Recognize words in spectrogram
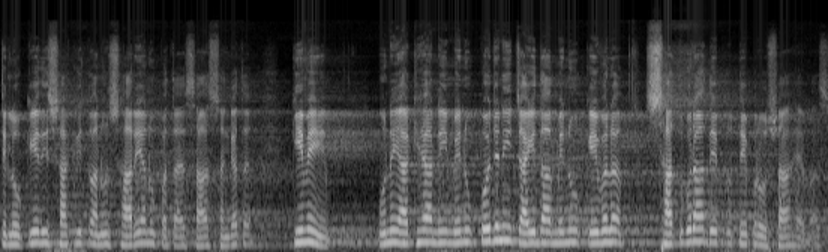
ਤੇ ਲੋਕੇ ਦੀ ਸਾਖੀ ਤੁਹਾਨੂੰ ਸਾਰਿਆਂ ਨੂੰ ਪਤਾ ਹੈ, ਸਾਧ ਸੰਗਤ। ਕਿਵੇਂ? ਉਹਨੇ ਆਖਿਆ, ਨਹੀਂ, ਮੈਨੂੰ ਕੁਝ ਨਹੀਂ ਚਾਹੀਦਾ। ਮੈਨੂੰ ਕੇਵਲ ਸਤਿਗੁਰਾਂ ਦੇ ਉੱਤੇ ਭਰੋਸਾ ਹੈ ਬਸ।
